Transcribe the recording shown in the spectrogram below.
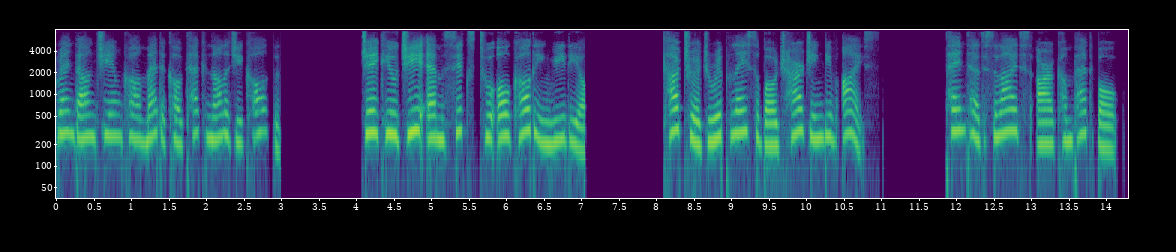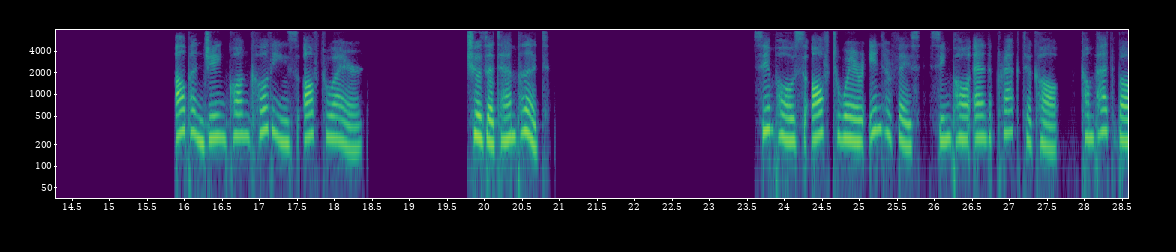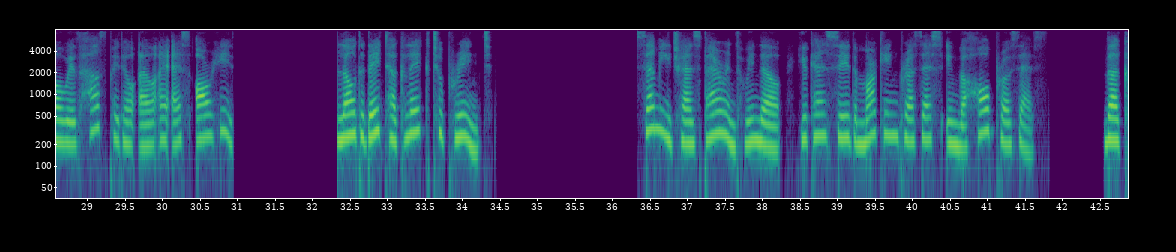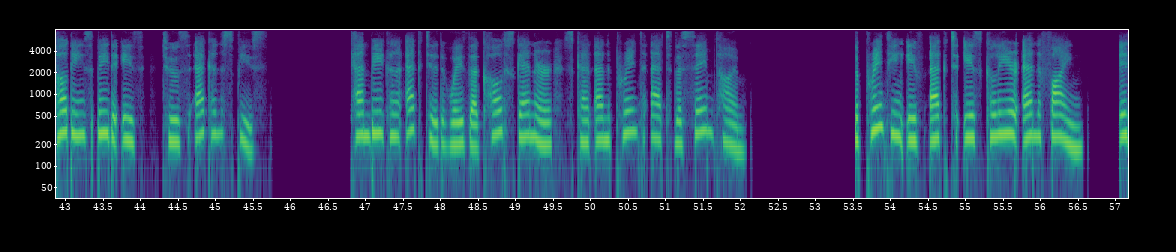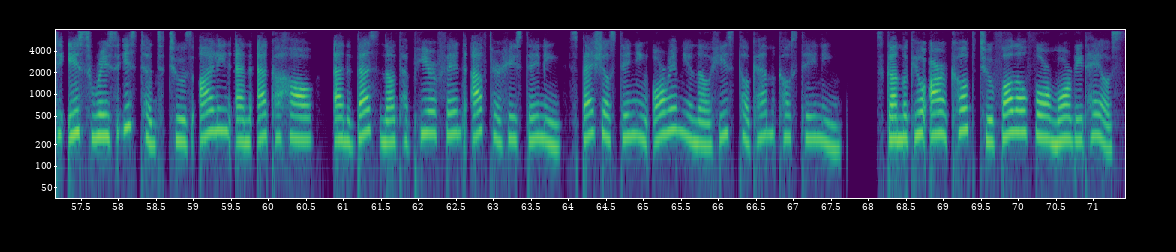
Grandon GMCO Medical Technology Code JQGM620 coding video. Cartridge replaceable charging device. Painted slides are compatible. Open GeneCon coding software. Choose a template. Simple software interface, simple and practical, compatible with hospital LIS or HIS. Load data click to print. Semi-transparent window, you can see the marking process in the whole process. The coding speed is 2 second speeds. Can be connected with the code scanner, scan and print at the same time. The printing effect is clear and fine. It is resistant to xylene and alcohol and does not appear faint after staining, special staining or immunohistochemical staining. Scan the QR code to follow for more details.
